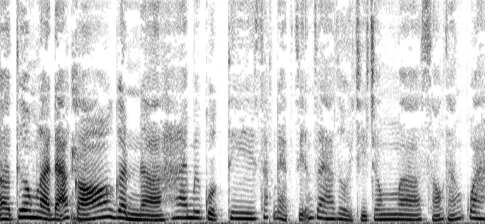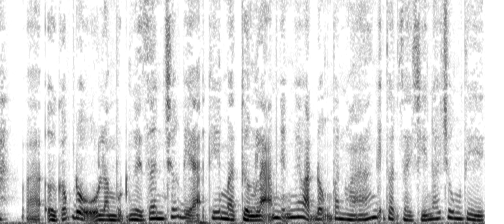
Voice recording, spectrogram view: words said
À, thưa ông là đã có gần ờ, 20 cuộc thi sắc đẹp diễn ra rồi chỉ trong ờ, 6 tháng qua và ở góc độ là một người dân trước địa khi mà thưởng lãm những cái hoạt động văn hóa nghệ thuật giải trí nói chung thì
